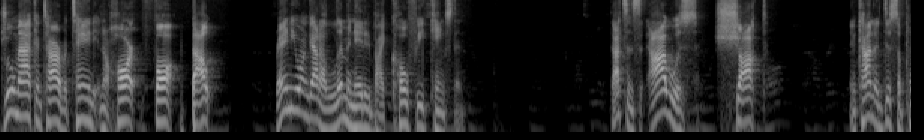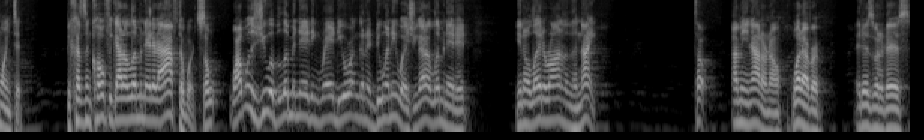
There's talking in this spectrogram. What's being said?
Drew McIntyre retained in a hard fought bout. Randy Orton got eliminated by Kofi Kingston. That's insane. I was shocked and kind of disappointed because then Kofi got eliminated afterwards. So why was you eliminating Randy Orton going to do anyways? You got eliminated, you know, later on in the night. So I mean, I don't know. Whatever. It is what it is.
